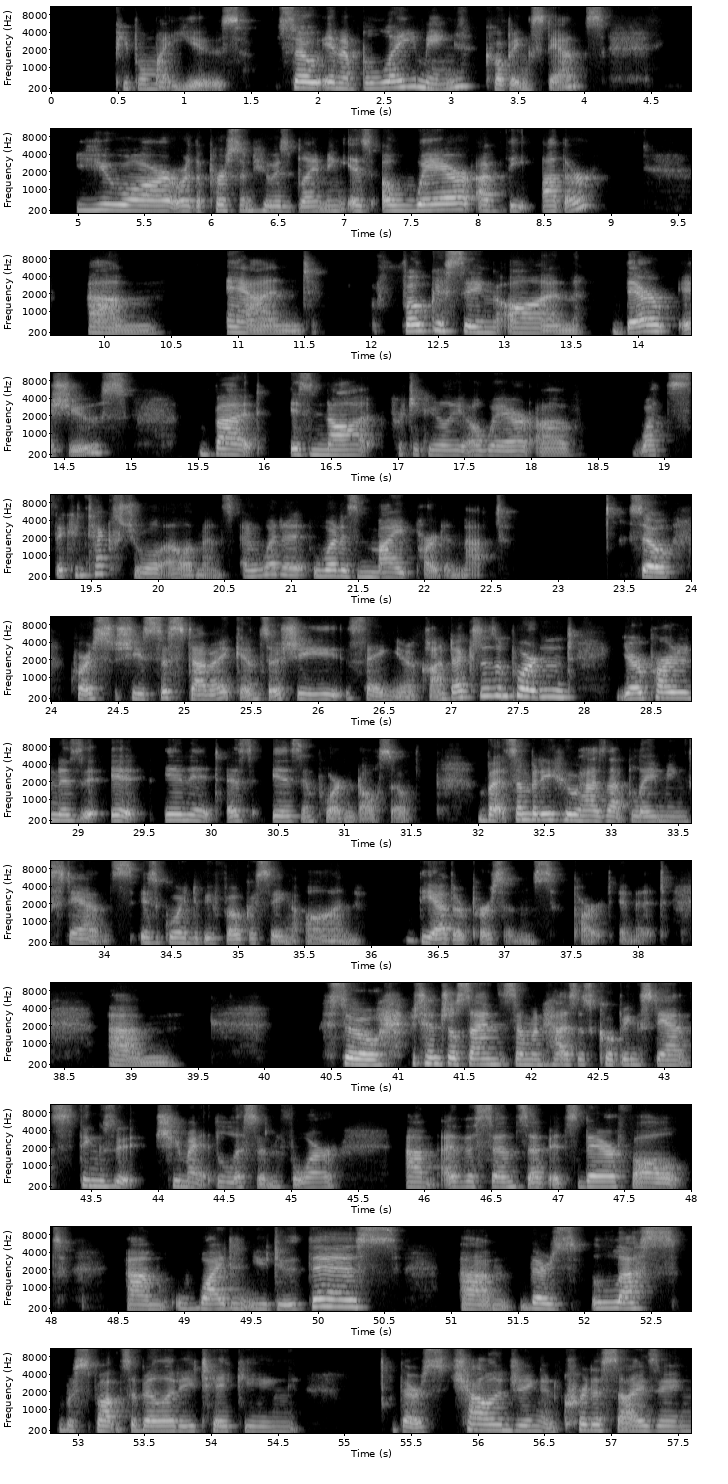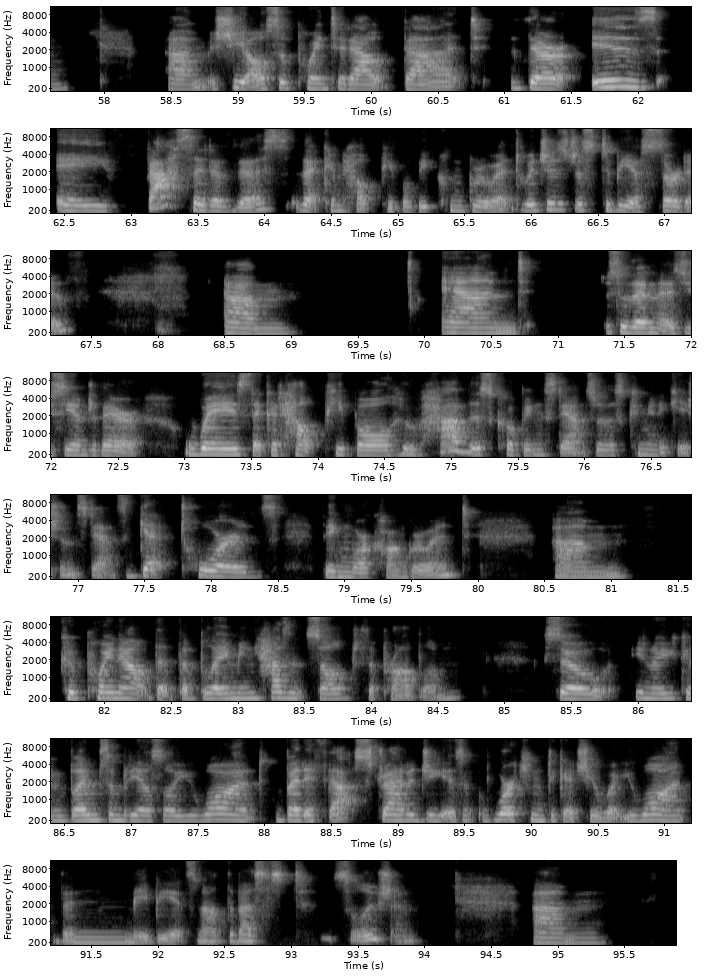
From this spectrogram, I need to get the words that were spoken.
people might use. So, in a blaming coping stance, you are, or the person who is blaming, is aware of the other um, and focusing on their issues, but is not particularly aware of what's the contextual elements and what, it, what is my part in that. So, of course, she's systemic, and so she's saying, you know, context is important. Your part in is it in it is is important also. But somebody who has that blaming stance is going to be focusing on the other person's part in it. Um, so, potential signs that someone has this coping stance, things that she might listen for, um, the sense of it's their fault. Um, why didn't you do this? Um, there's less responsibility taking, there's challenging and criticizing. Um, she also pointed out that there is a facet of this that can help people be congruent, which is just to be assertive. Um, and so then, as you see under there, ways that could help people who have this coping stance or this communication stance get towards being more congruent um, could point out that the blaming hasn't solved the problem. So, you know, you can blame somebody else all you want, but if that strategy isn't working to get you what you want, then maybe it's not the best solution. Um,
